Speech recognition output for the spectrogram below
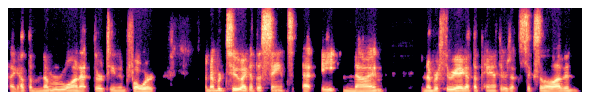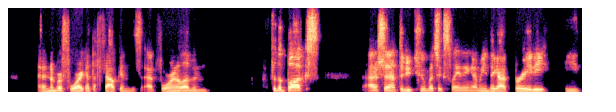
I got them number one at 13 and four. number two, I got the Saints at eight and nine. number three, I got the Panthers at six and 11. And at number four, I got the Falcons at four and 11. For the Bucks, I shouldn't have to do too much explaining. I mean, they got Brady. He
